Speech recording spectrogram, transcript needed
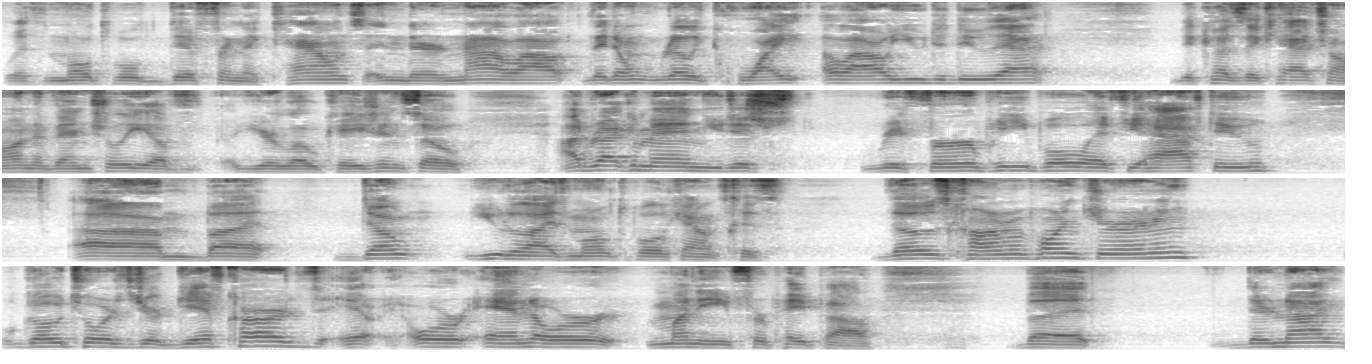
with multiple different accounts. And they're not allowed, they don't really quite allow you to do that because they catch on eventually of your location. So I'd recommend you just refer people if you have to. Um, but don't utilize multiple accounts because those karma points you're earning will go towards your gift cards eh, or and or money for PayPal. But they're not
